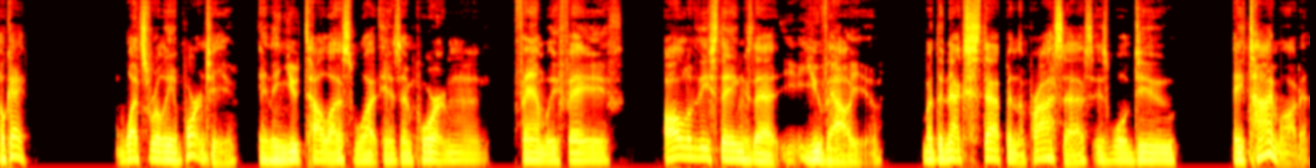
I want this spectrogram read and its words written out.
okay, what's really important to you? And then you tell us what is important, family, faith, all of these things that you value. But the next step in the process is we'll do a time audit.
